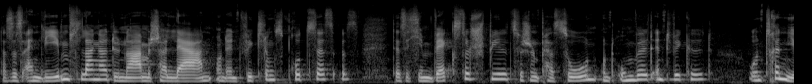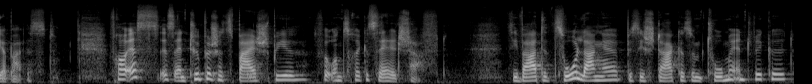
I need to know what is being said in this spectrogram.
dass es ein lebenslanger dynamischer Lern- und Entwicklungsprozess ist, der sich im Wechselspiel zwischen Person und Umwelt entwickelt und trainierbar ist. Frau S. ist ein typisches Beispiel für unsere Gesellschaft. Sie wartet so lange, bis sie starke Symptome entwickelt,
